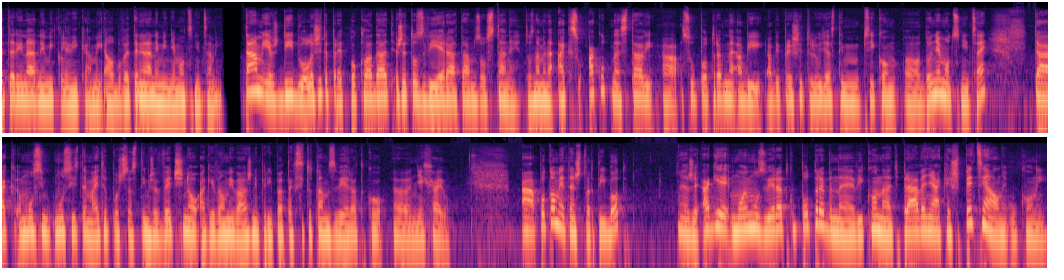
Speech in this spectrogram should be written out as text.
veterinárnymi klinikami alebo veterinárnymi nemocnicami. Tam je vždy dôležité predpokladať, že to zviera tam zostane. To znamená, ak sú akutné stavy a sú potrebné, aby, aby prišli tí ľudia s tým psíkom uh, do nemocnice, tak musí, musí ten majiteľ počítať s tým, že väčšinou, ak je veľmi vážny prípad, tak si to tam zvieratko uh, nechajú. A potom je ten štvrtý bod, že ak je môjmu zvieratku potrebné vykonať práve nejaké špeciálne úkony,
